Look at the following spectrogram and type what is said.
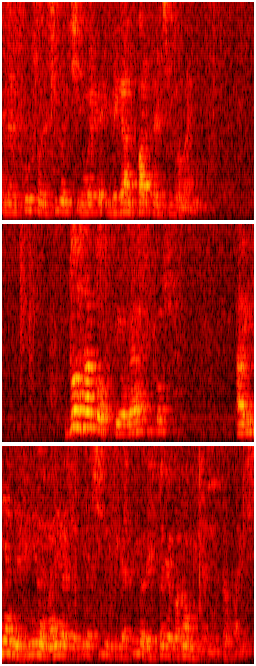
en el curso del siglo XIX y de gran parte del siglo XX. Dos datos geográficos habrían definido de manera, significativa la historia económica de nuestro país.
